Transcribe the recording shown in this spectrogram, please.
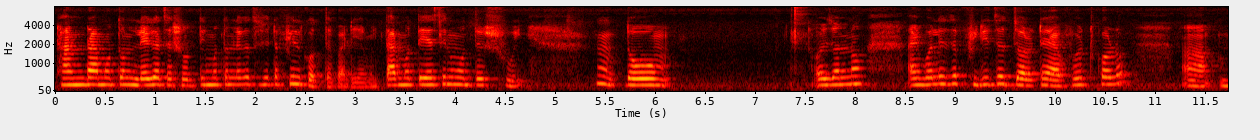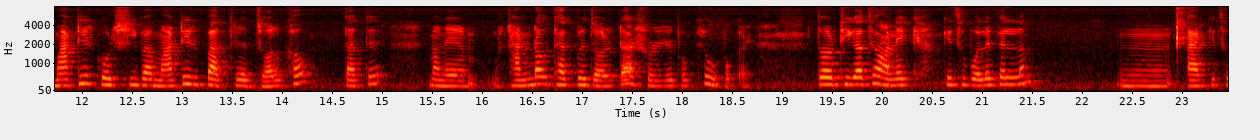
ঠান্ডা মতন লেগেছে, সর্দির মতন লেগেছে সেটা ফিল করতে পারি আমি। তার মধ্যে এসির মধ্যে শুই। হুম, তো ওই জন্য আমি বলি যে ফ্রিজের জলটা অ্যাভয়েড করো। মাটির কলসি বা মাটির পাত্রের জল খাও। তাতে মানে ঠান্ডাও থাকবে জলটা আর শরীরের পক্ষে উপকার। তো ঠিক আছে, অনেক কিছু বলে ফেললাম। আর কিছু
